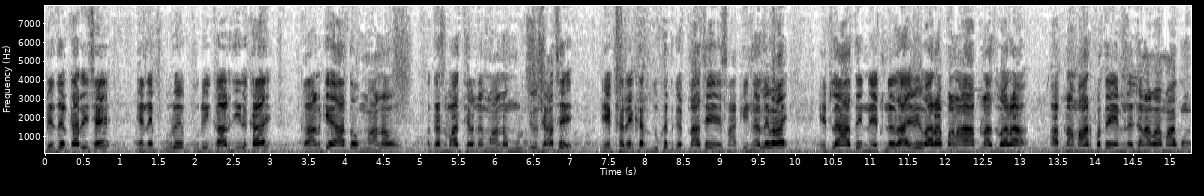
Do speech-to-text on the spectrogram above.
બેદરકારી છે. એને પૂરેપૂરી કાળજી રખાય, કારણ કે આ તો માનવ અકસ્માત થયો અને માનવ મૃત્યુ થયા છે. એ ખરેખર દુઃખદ ઘટના છે, એ સાંકી ન લેવાય. એટલે આ નેશનલ હાઈવે વાળા પણ આપના દ્વારા, આપના મારફતે એમને જણાવવા માગું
